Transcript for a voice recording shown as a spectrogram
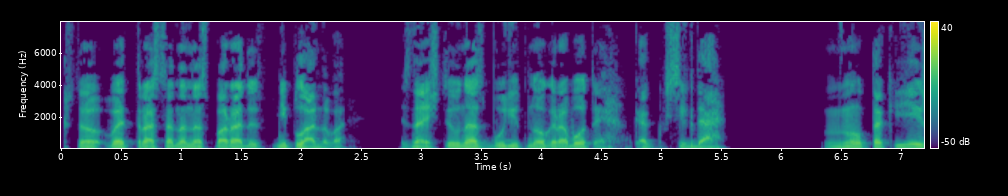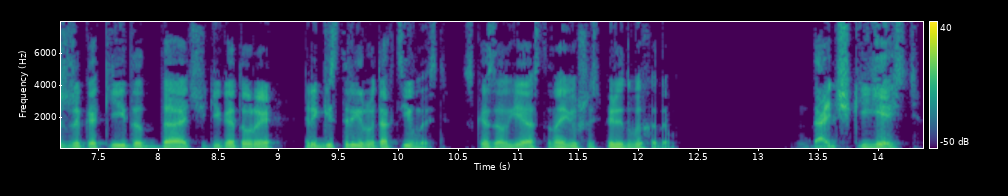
что в этот раз она нас порадует непланово. Значит, и у нас будет много работы, как всегда». «Ну, так есть же какие-то датчики, которые регистрируют активность», — сказал я, остановившись перед выходом. «Датчики есть»,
